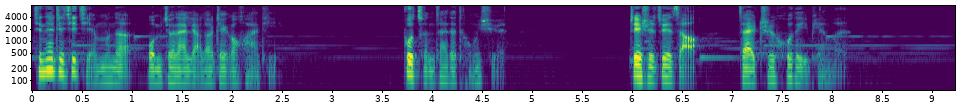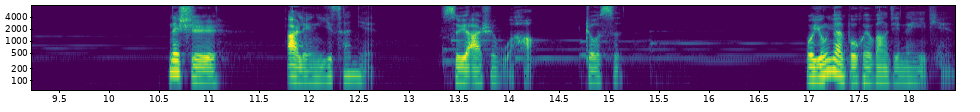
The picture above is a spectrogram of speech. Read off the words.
今天这期节目呢，我们就来聊聊这个话题。不存在的同学，这是最早在知乎的一篇文。那是二零一三年四月二十五号，周四。我永远不会忘记那一天，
